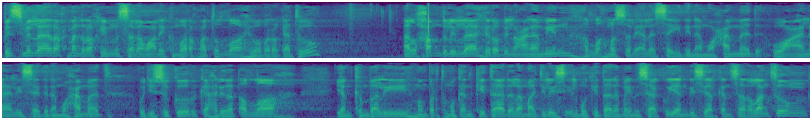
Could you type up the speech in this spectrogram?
Bismillahirrahmanirrahim. Assalamualaikum warahmatullahi wabarakatuh. Alhamdulillahirabbil alamin. Allahumma shalli ala sayyidina Muhammad wa ala ali sayyidina Muhammad. Puji syukur kehadirat Allah yang kembali mempertemukan kita dalam majelis ilmu kita dan Insaku yang disiarkan secara langsung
